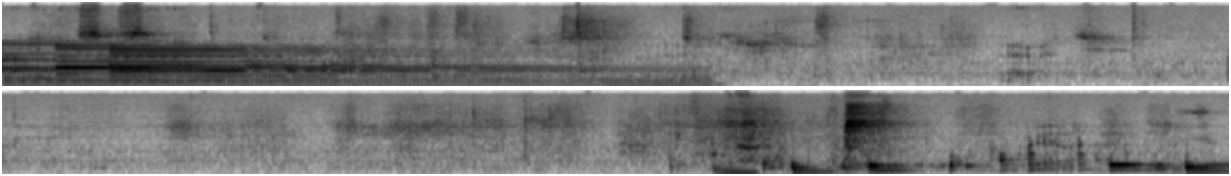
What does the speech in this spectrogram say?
Affedersin sen. Evet.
